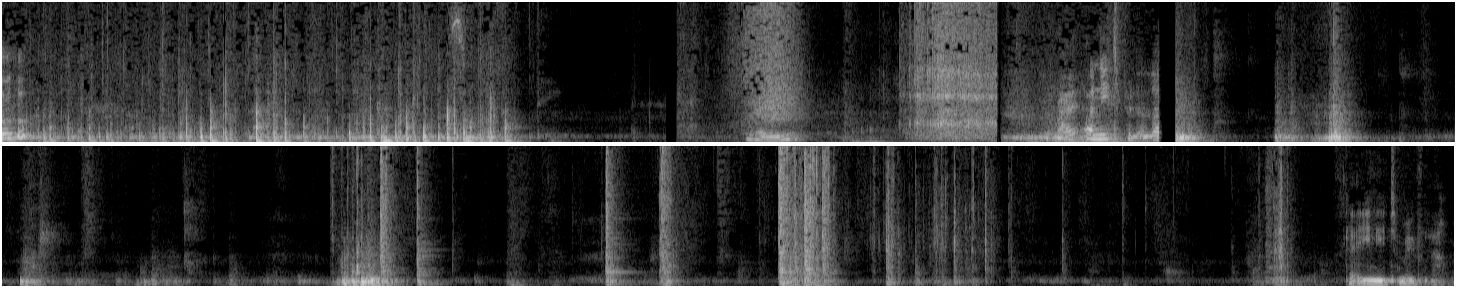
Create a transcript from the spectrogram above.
Right, I need to put it. Okay, you need to move now.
